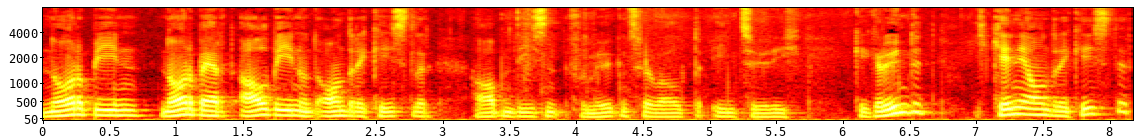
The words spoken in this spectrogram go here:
Norbin, Norbert Albin und André Kistler haben diesen Vermögensverwalter in Zürich gegründet. Ich kenne André Kistler,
